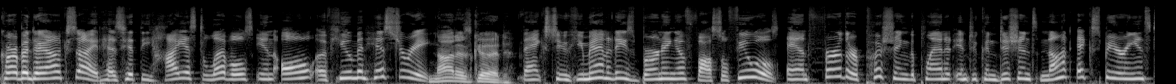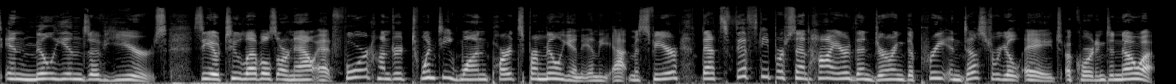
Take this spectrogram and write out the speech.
Carbon dioxide has hit the highest levels in all of human history. Not as good. Thanks to humanity's burning of fossil fuels and further pushing the planet into conditions not experienced in millions of years. CO2 levels are now at 421 parts per million in the atmosphere. That's 50% higher than during the pre industrial age, according to NOAA.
